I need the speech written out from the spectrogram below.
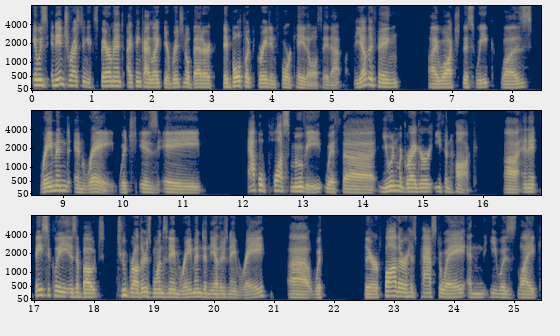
it was an interesting experiment. I think I like the original better. They both looked great in 4K, though. I'll say that. The other thing I watched this week was Raymond and Ray, which is a Apple Plus movie with uh, Ewan McGregor, Ethan Hawke, uh, and it basically is about two brothers. One's named Raymond, and the other's named Ray. Uh, with their father has passed away, and he was like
